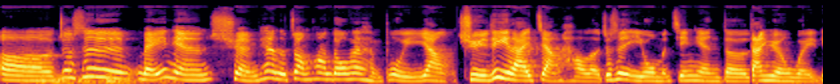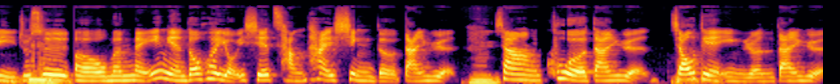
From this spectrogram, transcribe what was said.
呃，就是每一年选片的状况都会很不一样。举例来讲好了，就是以我们今年的单元为例，就是呃，我们每一年都会有一些常态性的单元，嗯，像酷儿单元、焦点引人单元，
